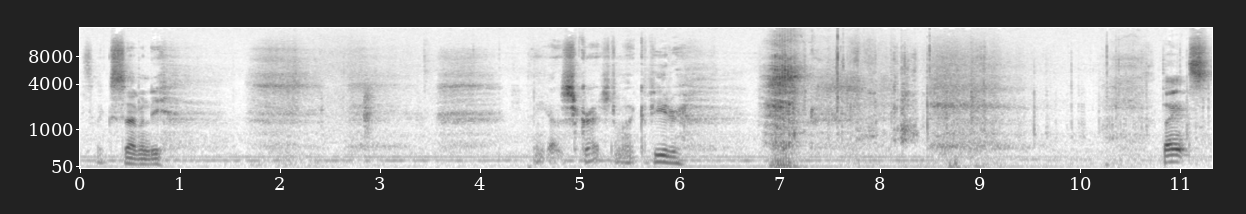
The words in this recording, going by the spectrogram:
It's like 70. I got a scratch to my computer. Thanks.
